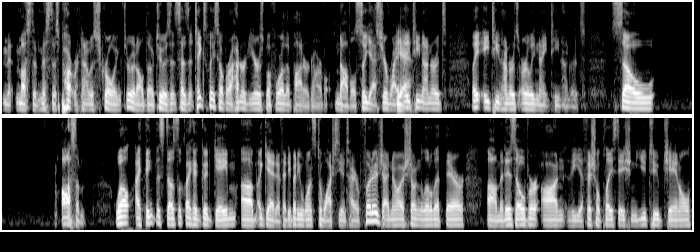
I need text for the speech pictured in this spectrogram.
m- must have missed this part when I was scrolling through it. Although too, as it says it takes place over hundred years before the Potter novel. Novel. So yes, you're right. Yeah. 1800s, late 1800s, early 1900s. So awesome. Well, I think this does look like a good game. Um, again, if anybody wants to watch the entire footage, I know I was showing a little bit there. Um, it is over on the official PlayStation YouTube channel.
